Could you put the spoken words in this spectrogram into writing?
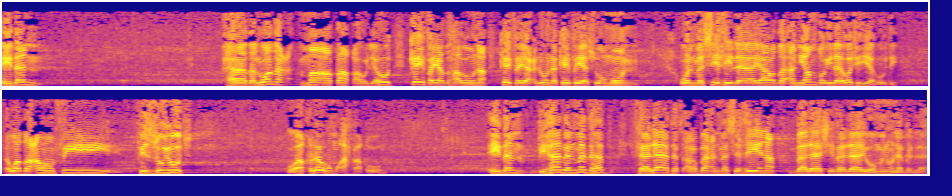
اذا هذا الوضع ما أطاقه اليهود كيف يظهرون كيف يعلون كيف يسومون. والمسيحي لا يرضى أن ينظر إلى وجه يهودي. وضعهم في في الزيوت. وأقلوهم وأحرقوهم. اذا بهذا المذهب ثلاثة أرباع المسيحيين بلاشفة لا يؤمنون بالله.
